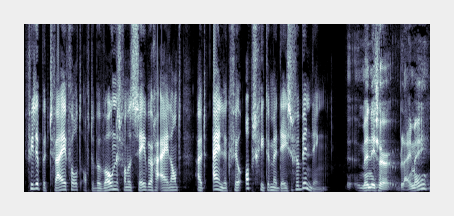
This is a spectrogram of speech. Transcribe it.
Philip betwijfelt of de bewoners van het Zeeburger-eiland uiteindelijk veel opschieten met deze verbinding. Men is er blij mee.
